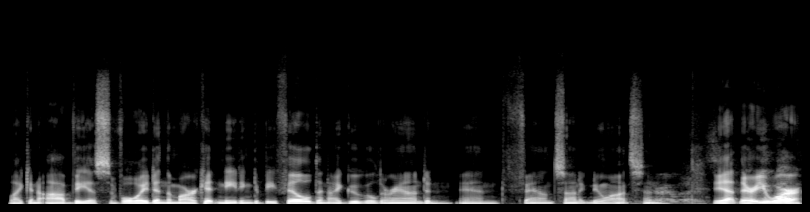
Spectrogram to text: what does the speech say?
like an obvious void in the market needing to be filled, and I googled around and and found Sonic Nuance, and yeah, there you were.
